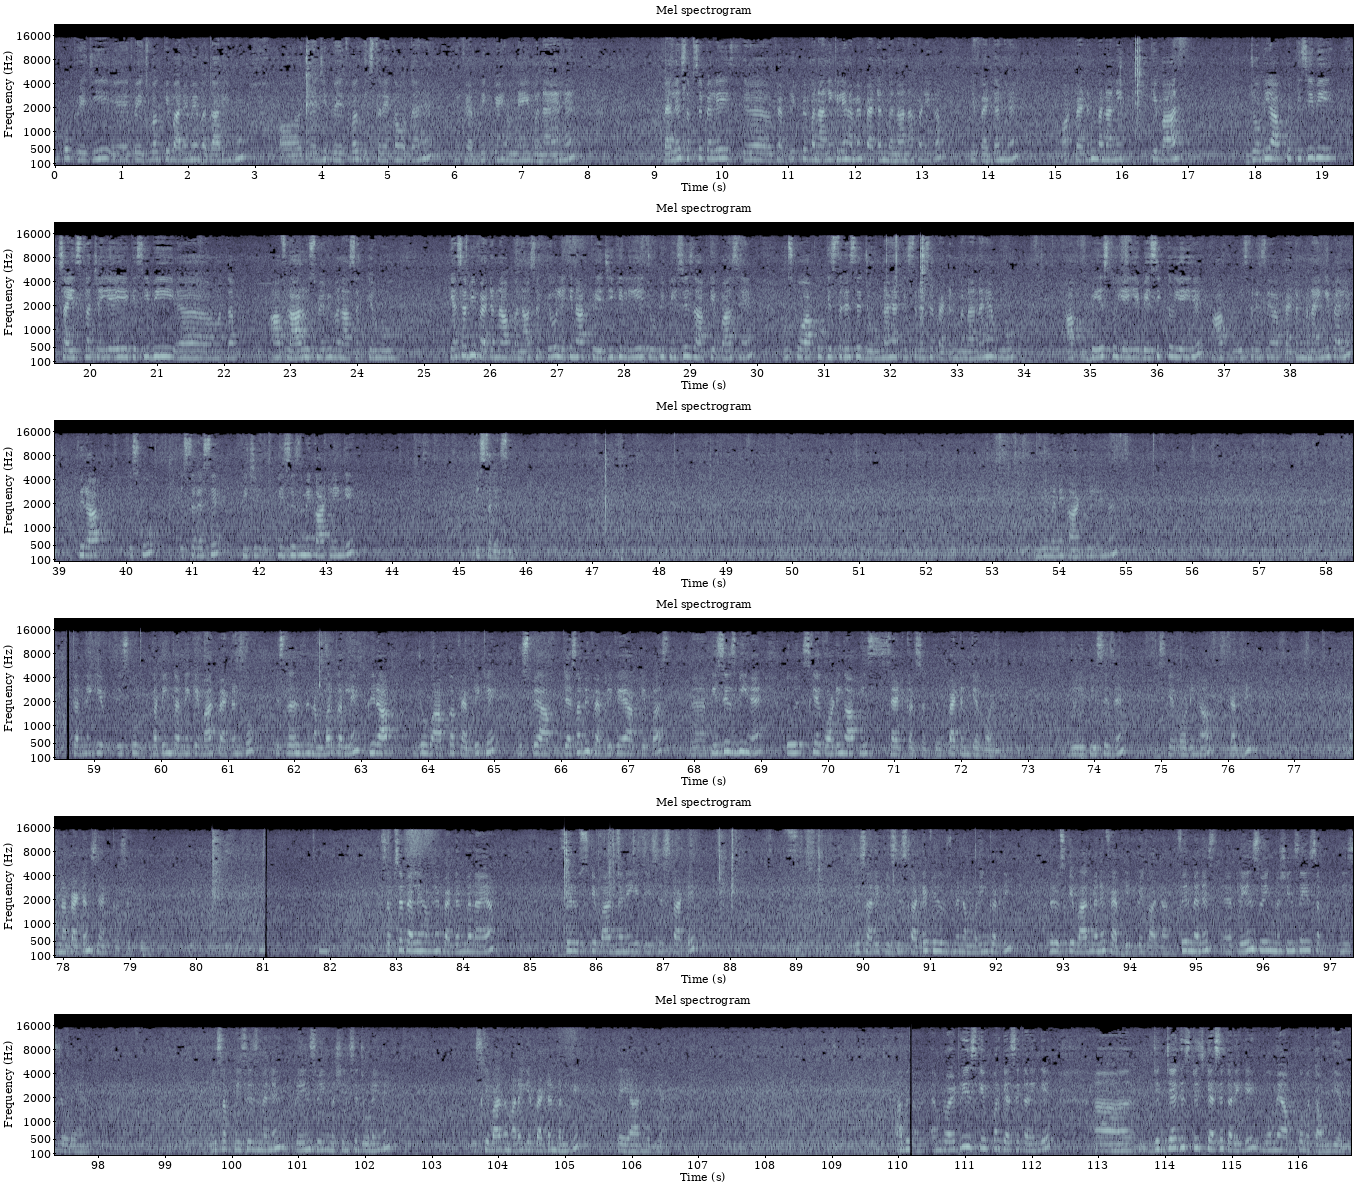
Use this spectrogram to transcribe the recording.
आपको क्रेजी पेजवर्क के बारे में बता रही हूँ। और क्रेजी पेजवर्क इस तरह का होता है ये फैब्रिक पे हमने ये बनाया है। पहले सबसे पहले फैब्रिक पे बनाने के लिए हमें पैटर्न बनाना पड़ेगा। ये पैटर्न है। और पैटर्न बनाने के बाद जो भी आपको किसी भी साइज़ का चाहिए या किसी भी आ, मतलब आप फ्लावर उसमें भी बना सकते हो। कैसा भी पैटर्न आप बना सकते हो, लेकिन आप क्रेजी के लिए जो भी पीसेज आपके पास हैं, उसको आपको किस तरह से जोड़ना है, किस तरह से पैटर्न बनाना है, वो आप बेस तो यही है बेसिक तो यही है। आप इस तरह से आप पैटर्न बनाएँगे पहले, फिर आप इसको इस तरह से पीसेज में काट लेंगे। इस तरह से। ये मैंने काट लिए हैं। करने के, इसको कटिंग करने के बाद पैटर्न को इस तरह से नंबर कर लें। फिर आप, जो आपका फैब्रिक है, उस पर आप, जैसा भी फैब्रिक है आपके पास पीसेस भी हैं तो इसके अकॉर्डिंग आप पीस सेट कर सकते हो पैटर्न के अकॉर्डिंग जो ये पीसेज हैं, इसके अकॉर्डिंग आप फैब्रिक अपना पैटर्न सेट कर सकते हो। सबसे पहले हमने पैटर्न बनाया, फिर उसके बाद मैंने ये पीसेस काटे। ये सारे पीसेस काटे, फिर उसमें नंबरिंग कर दी, फिर उसके बाद मैंने फैब्रिक पे काटा। फिर मैंने प्लेन स्विंग मशीन से ये सब पीस जोड़े हैं। ये सब पीसेस मैंने प्लेन स्विंग मशीन से जोड़े हैं। इसके बाद हमारा ये पैटर्न बनके तैयार हो गया। अब एम्ब्रॉयडरी इसके ऊपर कैसे करेंगे? जिग जैग स्टिच कैसे करेंगे, वो मैं आपको बताऊँगी अभी।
